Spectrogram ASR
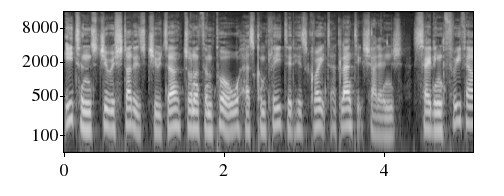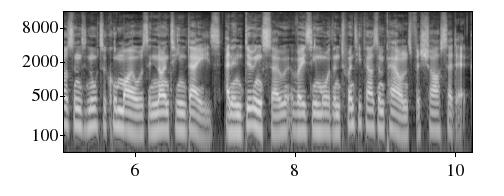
Eton's Jewish Studies tutor, Jonathan Paul, has completed his Great Atlantic Challenge, sailing 3,000 nautical miles in 19 days, and in doing so, raising more than £20,000 for Shah Sedek.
